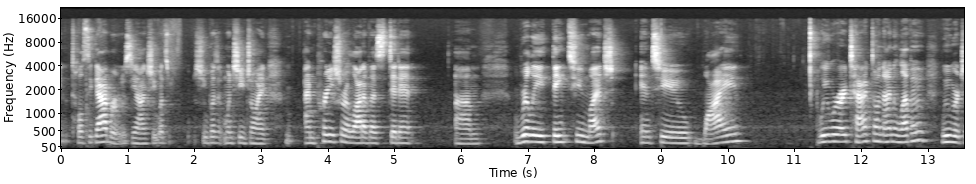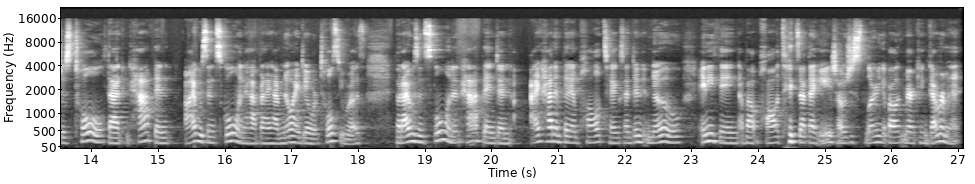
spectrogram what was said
you know, Tulsi Gabbard was young. She was she wasn't when she joined. I'm pretty sure a lot of us didn't um, really think too much into why we were attacked on 9-11 we were just told that it happened. I was in school when it happened. I have no idea where tulsi was but i was in school when it happened and i hadn't been in politics. I didn't know anything about politics at that age. I was just learning about american government.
